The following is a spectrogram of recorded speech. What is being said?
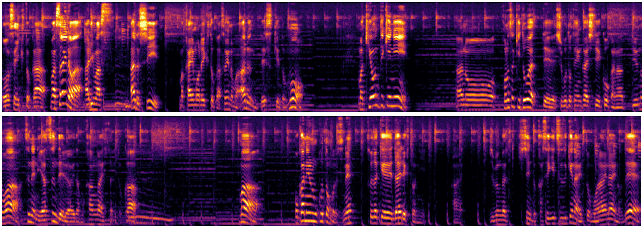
温泉行くとかまあそういうのはありますうんあるし、まあ、買い物行くとかそういうのもあるんですけども、まあ、基本的にあのーこの先どうやって仕事展開していこうかなっていうのは常に休んでいる間も考えてたりとか、まあお金のこともですねそれだけダイレクトに、はい、自分がきちんと稼ぎ続けないともらえないので、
